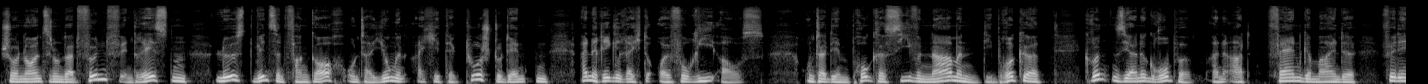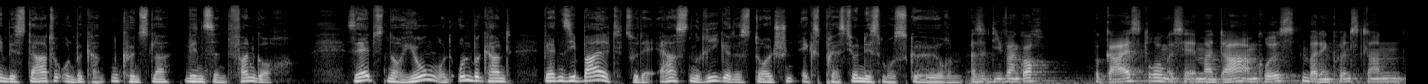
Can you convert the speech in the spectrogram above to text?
Schon 1905 in Dresden löst Vincent van Gogh unter jungen Architekturstudenten eine regelrechte Euphorie aus. Unter dem progressiven Namen Die Brücke gründen sie eine Gruppe, eine Art Fangemeinde für den bis dato unbekannten Künstler Vincent van Gogh. Selbst noch jung und unbekannt werden sie bald zu der ersten Riege des deutschen Expressionismus gehören. Also die Van Gogh Begeisterung ist ja immer da am größten bei den Künstlern,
